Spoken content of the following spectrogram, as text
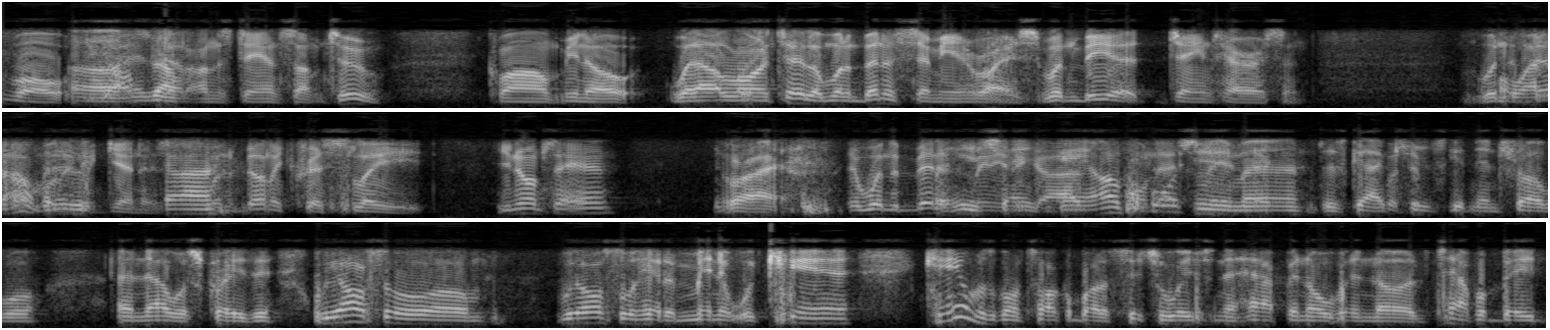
Well, you Uh, also got to understand something too, Quam. You know, without Lawrence Taylor, wouldn't have been a Simeon Rice, wouldn't be a James Harrison, wouldn't Oh, have been a Willie McGinest, uh, wouldn't have been a Chris Slade. You know what I'm saying? Right. There wouldn't have been But as many guys game. Unfortunately, man, this guy keeps getting in trouble, and that was crazy. We also um, we also had a minute with Ken. Ken was going to talk about a situation that happened over in uh, Tampa Bay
